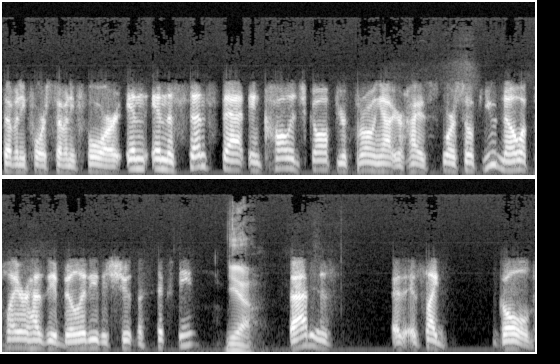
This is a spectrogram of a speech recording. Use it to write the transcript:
74 74 in in the sense that in college golf you're throwing out your highest score so if you know a player has the ability to shoot in the 60s Yeah. that is it's like gold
